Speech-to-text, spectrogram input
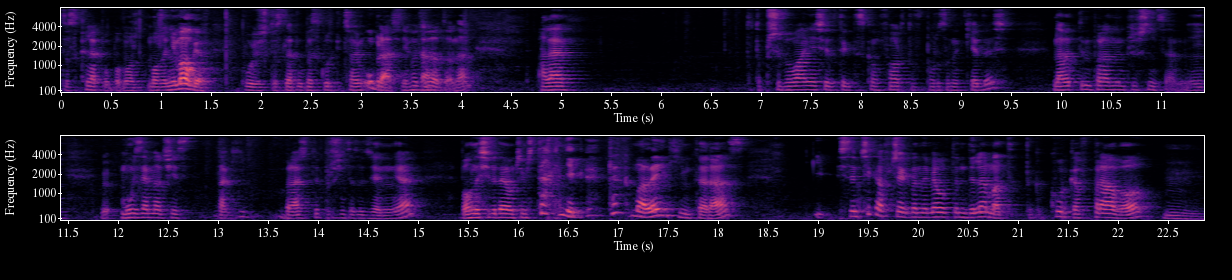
do sklepu, bo może, może nie mogę pójść do sklepu bez kurtki, trzeba ją ubrać, nie chodzi Tak. o to, tak? Ale to, to przywołanie się do tych dyskomfortów poruszonych kiedyś, nawet tym porannym prysznicem. I mój zamiar dzisiaj jest taki, brać te prysznice codziennie, bo one się wydają czymś tak, nie, tak maleńkim teraz. I jestem ciekaw, czy jak będę miał ten dylemat tego kurka w prawo, Mm.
